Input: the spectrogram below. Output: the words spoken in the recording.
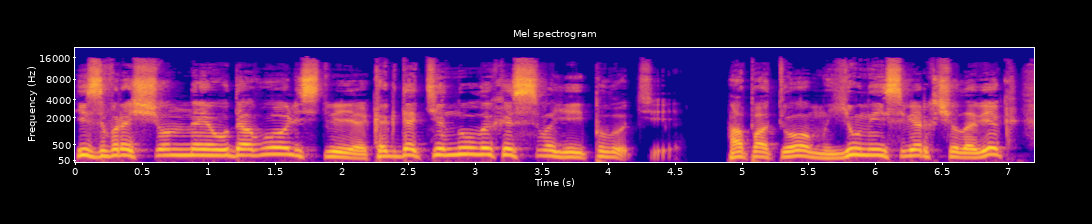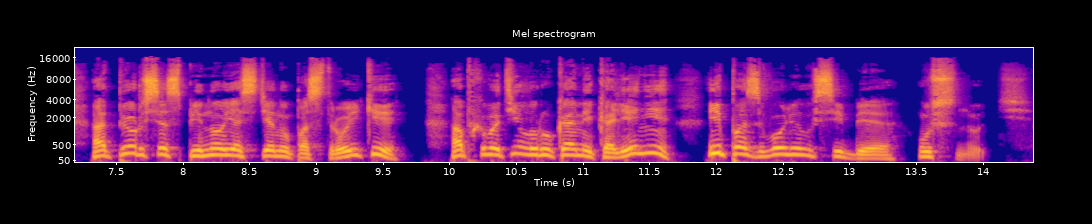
извращенное удовольствие, когда тянул их из своей плоти. А потом юный сверхчеловек оперся спиной о стену постройки, обхватил руками колени и позволил себе уснуть.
